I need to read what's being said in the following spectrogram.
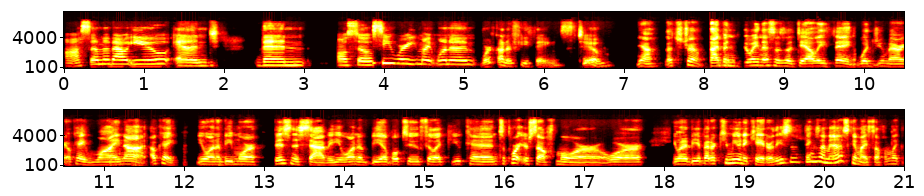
awesome about you mm-hmm. and then also see where you might want to work on a few things too. Yeah, that's true. I've been doing this as a daily thing. Would you marry? Okay, why not? Okay, you want to be more business savvy. You want to be able to feel like you can support yourself more or you want to be a better communicator. These are the things I'm asking myself. I'm like,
